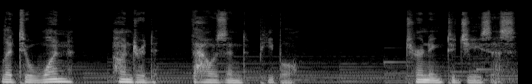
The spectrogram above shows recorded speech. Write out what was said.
led to 100,000 people turning to Jesus.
